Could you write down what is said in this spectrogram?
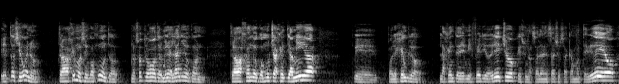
Entonces, bueno, trabajemos en conjunto. Nosotros vamos a terminar el año con trabajando con mucha gente amiga, eh, por ejemplo, la gente de Hemisferio Derecho, que es una sala de ensayos acá en Montevideo,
